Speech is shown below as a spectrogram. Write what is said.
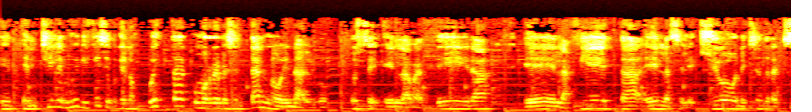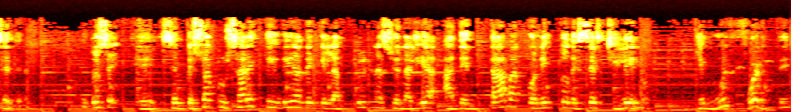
en Chile es muy difícil porque nos cuesta como representarnos en algo. Entonces, en la bandera, en la fiesta, en la selección, etcétera, etcétera. Entonces, eh, se empezó a cruzar esta idea de que la plurinacionalidad atentaba con esto de ser chileno, que es muy fuerte,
